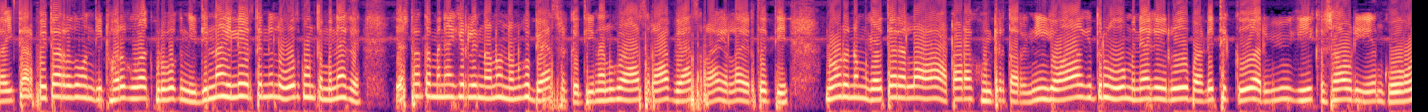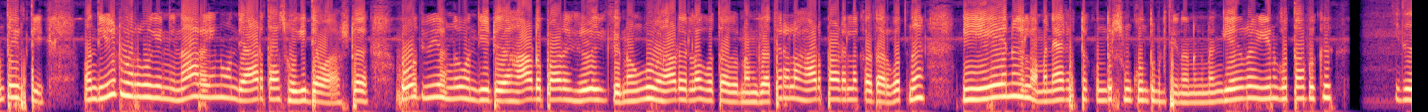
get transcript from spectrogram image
ರೈತಾರ ಪೈತಾರ ಅದು ಒಂದಿಟ್ಟು ಹೊರಗೆ ಹೋಗಕ್ಕೆ ಬಿಡ್ಬೇಕು. ನೀ ದಿನ ಇಲ್ಲೇ ಇರ್ತಾನಿಲ್ಲ ಓದ್ಕೊಂತ ಮನ್ಯಾಗ. ಎಷ್ಟಂತ ಮನ್ಯಾಗ ಇರ್ಲಿ ನಾನು? ನನಗೂ ಬ್ಯಾಸ್ರ ಆಕತಿ. ನನಗೂ ಆಸರ, ಬ್ಯಾಸರ ಎಲ್ಲ ಇರ್ತೈತಿ. ನೋಡು ನಮ್ಮ ಗೆಳತಿಯರೆಲ್ಲ ಆಟ ಆಡಕ್ಕೆ ಹೊಂಟಿರ್ತಾರೆ. ನೀ ಯಾವಾಗಿದ್ರು ಮನ್ಯಾಗ ಇರು, ಬಾಡಿ ತಿಕ್ಕು ಅರಿವಿಗಿ ಕಸಾವಡಿ ಅಂತ ಇರ್ತಿ. ಒಂದು ಈಟು ಹೊರಗೆ ಹೋಗಿ ನೀ ನಾರ ಏನು ಒಂದು ಎರಡು ತಾಸು ಹೋಗಿದ್ದೇವ ಅಷ್ಟೇ ಹೋದ್ವಿ ಹಂಗೆ ಒಂದೀಟು ಹಾಡು, ಪಾಡು ಹೇಳಿ ನನಗೂ ಹಾಡೆಲ್ಲ ಗೊತ್ತಾಗ ನಮ್ಮ ಗೆಳತಿಯರೆಲ್ಲ ಹಾಡು ಪಾಡೆಲ್ಲ ಕಳ್ತಾರೆ. ಗೊತ್ತ ನೀ ಏನೂ ಇಲ್ಲ ಮನ್ಯಾಗ ಅಷ್ಟೇ ಕುಂದ್ರ ಕುಂತು ಬಿಡ್ತೀನಿ ನನಗೆ. ನಂಗೆ ಏನು ಗೊತ್ತಾಗ್ಬೇಕು? ಇದು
